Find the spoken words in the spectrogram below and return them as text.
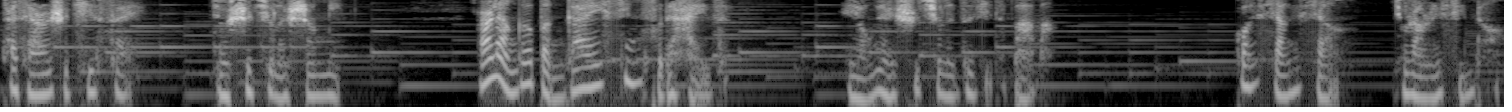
他才二十七岁，就失去了生命，而两个本该幸福的孩子，也永远失去了自己的妈妈。光想想就让人心疼。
